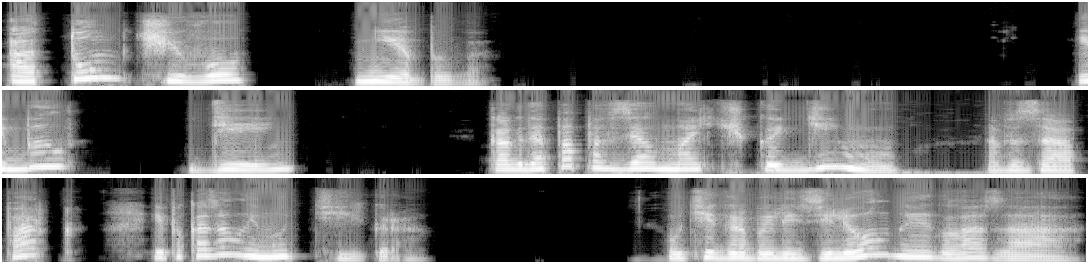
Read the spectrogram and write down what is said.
о том, чего не было. И был день, когда папа взял мальчика Диму в зоопарк и показал ему тигра. У тигра были зеленые глаза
